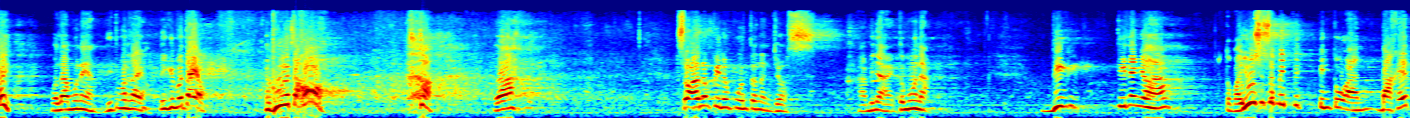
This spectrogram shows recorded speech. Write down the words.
Hay, wala mo na yan. Dito muna tayo. Tigil mo tayo. Nagulat ako. Ha? So, anong pinupunto ng Diyos? Sabi niya, ito muna. Big, tinan nyo ha, tumayo siya sa may pintuan. Bakit?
